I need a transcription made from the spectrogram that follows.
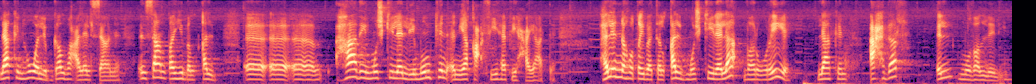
لكن هو اللي بقلبه على لسانه. إنسان طيب القلب. آه، هذه المشكلة اللي ممكن أن يقع فيها في حياته. هل إنه طيبة القلب مشكلة؟ لا ضرورية. لكن أحذر المضللين.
